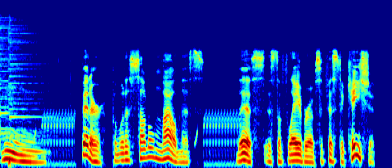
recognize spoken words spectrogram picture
Hmm, bitter, but with a subtle mildness. This is the flavor of sophistication.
